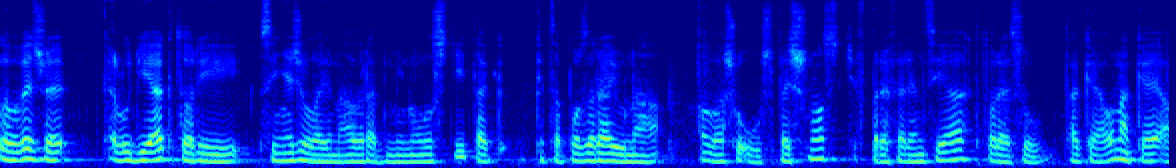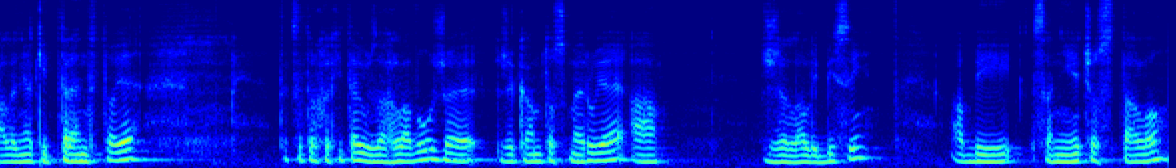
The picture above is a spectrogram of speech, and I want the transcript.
Lebo vieš, že ľudia, ktorí si neželajú návrat minulosti, tak keď sa pozerajú na vašu úspešnosť v preferenciách, ktoré sú také a onaké, ale nejaký trend to je, tak sa trocha chytajú za hlavu, že, že kam to smeruje a želali by si, aby sa niečo stalo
